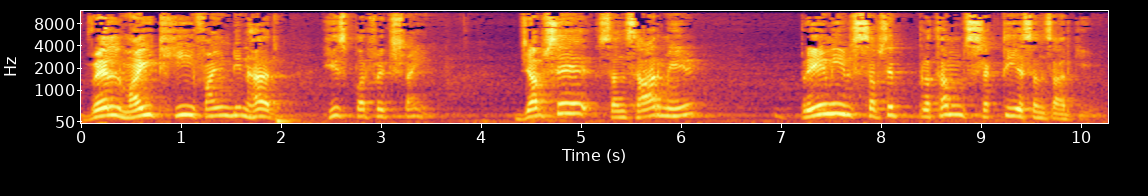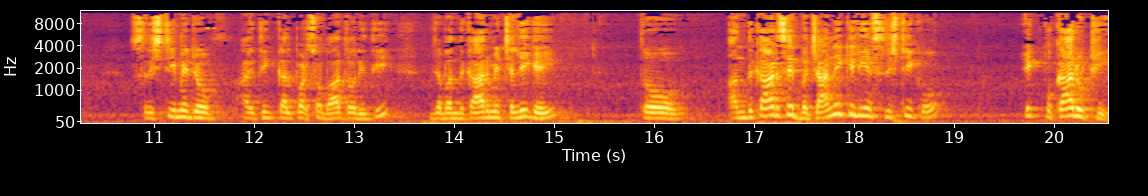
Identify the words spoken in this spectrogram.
well might he find in her his perfect shrine जब से संसार में प्रेम ही सबसे प्रथम शक्ति है संसार की, सृष्टि में जो आई थिंक कल परसों बात हो रही थी, जब अंधकार में चली गई तो अंधकार से बचाने के लिए सृष्टि को एक पुकार उठी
